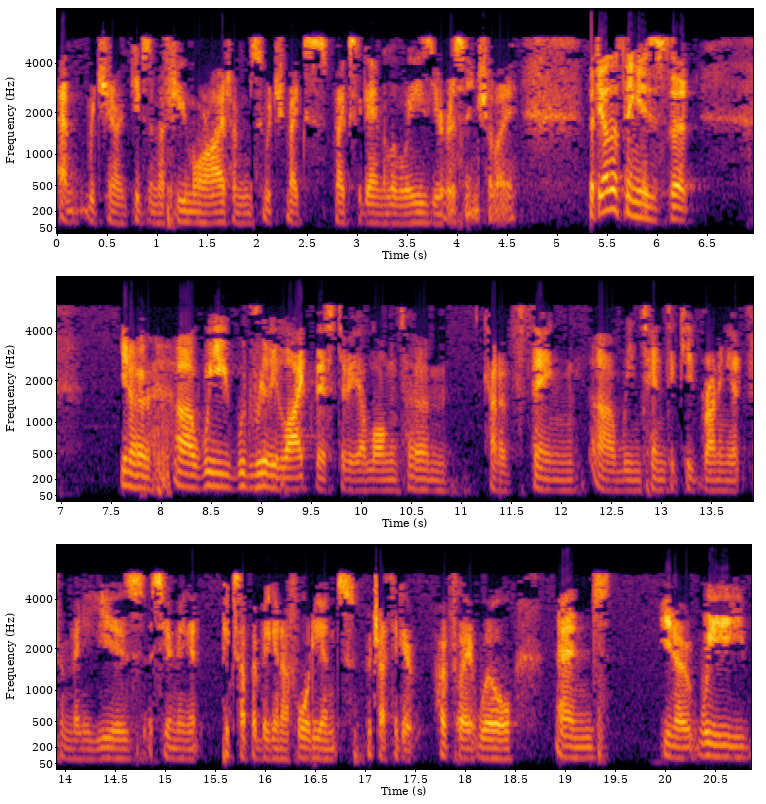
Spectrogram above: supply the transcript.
and which you know gives them a few more items, which makes makes the game a little easier essentially. But the other thing is that you know, uh, we would really like this to be a long-term kind of thing. Uh, we intend to keep running it for many years, assuming it picks up a big enough audience, which I think it, hopefully it will. And, you know, we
